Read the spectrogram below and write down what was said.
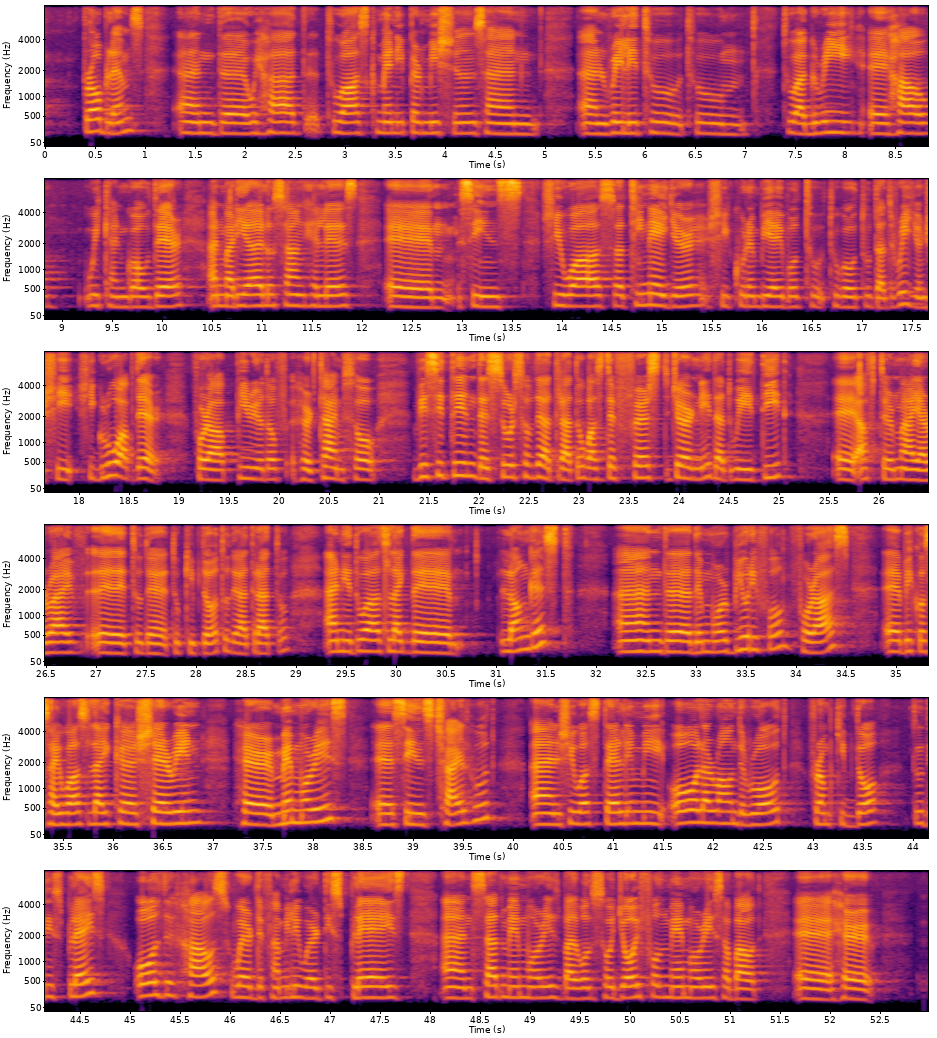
problems. And uh, we had to ask many permissions and and really to to to agree uh, how we can go there. And Maria de los Angeles, um, since she was a teenager, she couldn't be able to, to go to that region. She, she grew up there for a period of her time. So visiting the source of the Atrato was the first journey that we did after my arrival uh, to the to Quibdó, to the Atrato, and it was like the longest and uh, the more beautiful for us uh, because I was like uh, sharing her memories uh, since childhood, and she was telling me all around the road from Quibdó to this place, all the house where the family were displaced, and sad memories, but also joyful memories about uh, her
